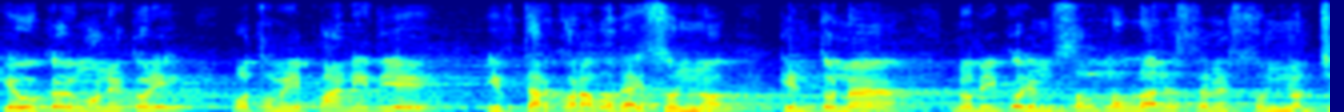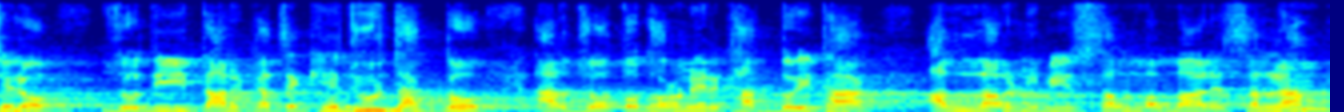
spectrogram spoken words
কেউ কেউ মনে করি প্রথমেই পানি দিয়ে ইফতার করা বোধহয় সুন্নত। কিন্তু না, নবী করিম সাল্লা ইসলামের সুন্নত ছিল যদি তার কাছে খেজুর থাকতো আর যত ধরনের খাদ্যই থাক, আল্লাহর নবী সাল্লাহ সাল্লাম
